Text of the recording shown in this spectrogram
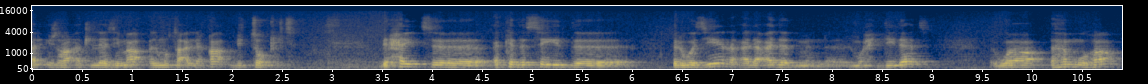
الإجراءات اللازمة المتعلقة بالتوقيت. بحيث أكد السيد الوزير على عدد من المحددات وأهمها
